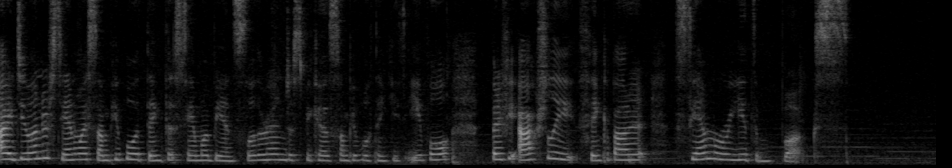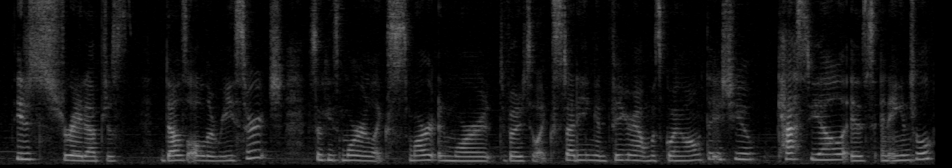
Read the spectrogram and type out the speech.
I do understand why some people would think that Sam would be in Slytherin just because some people think he's evil, but if you actually think about it, Sam reads books. He just straight up just does all the research, so he's more like smart and more devoted to like studying and figuring out what's going on with the issue. Castiel is an angel.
